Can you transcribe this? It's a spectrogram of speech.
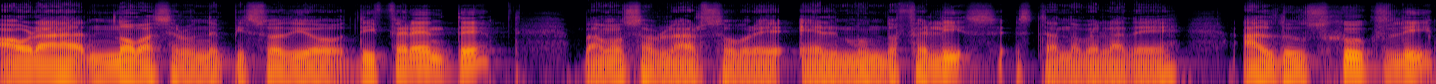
ahora no va a ser un episodio diferente. Vamos a hablar sobre El Mundo Feliz, esta novela de Aldous Huxley,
